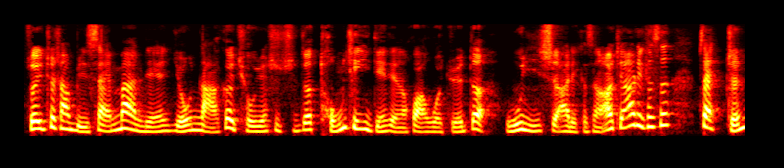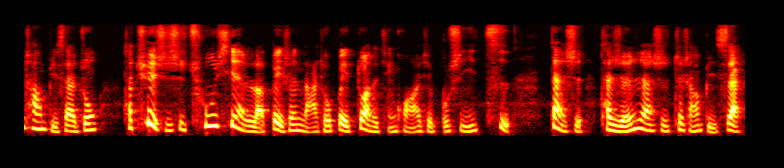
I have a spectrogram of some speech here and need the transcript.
所以这场比赛，曼联有哪个球员是值得同情一点点的话，我觉得无疑是埃里克森。而且埃里克森在整场比赛中，他确实是出现了背身拿球被断的情况，而且不是一次。但是他仍然是这场比赛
